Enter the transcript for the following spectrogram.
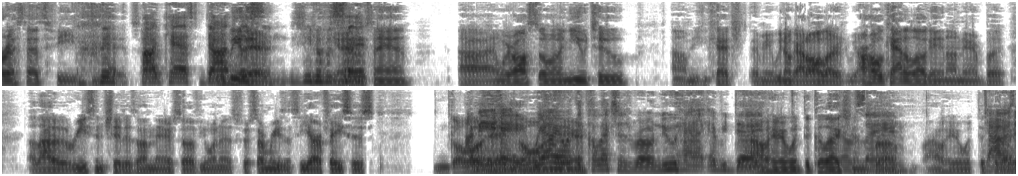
RSS feeds. Shit, so. Podcast dot be there. You know what I'm You know what I'm saying? saying? Uh, and we're also on YouTube. Um, you can catch. I mean, we don't got all our our whole catalog ain't on there, but a lot of the recent shit is on there. So if you want to, for some reason, see our faces, go I mean, ahead. hey, go we on out here with the collections, bro. New hat every day. Out here with the collections, You know bro. Out here with the. Ty was collections.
